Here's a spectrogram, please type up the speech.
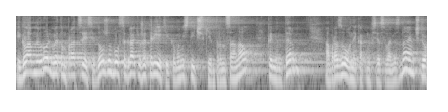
И главную роль в этом процессе должен был сыграть уже третий коммунистический интернационал, Коминтерн, образованный, как мы все с вами знаем, 4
